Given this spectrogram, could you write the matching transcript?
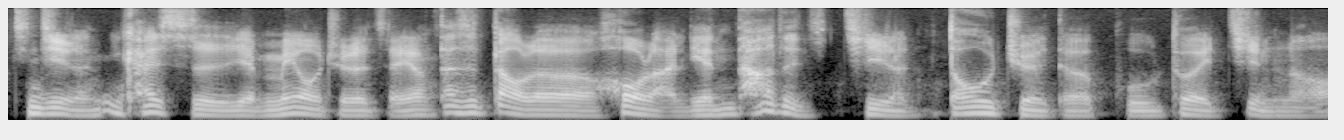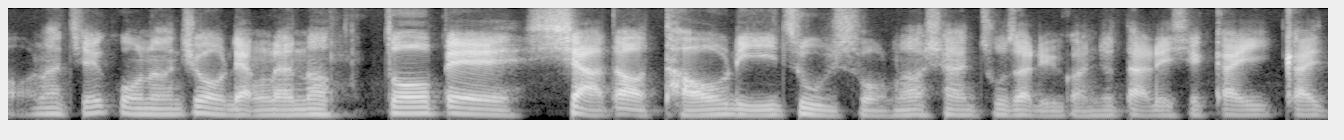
经纪人一开始也没有觉得怎样，但是到了后来，连他的经纪人都觉得不对劲了哦。那结果呢，就两人呢都被吓到逃离住所，然后现在住在旅馆，就带了一些该该。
